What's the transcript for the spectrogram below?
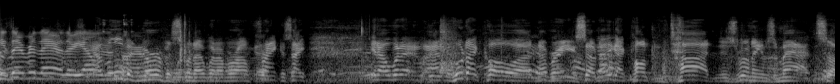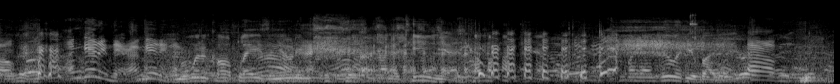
He's over there. They're yelling I'm a little bit nervous when I when I'm around Frank, cause I, you know, when I, uh, who'd I call uh, number 87? I think I called him Todd, and his real name's Matt. So I'm getting there. I'm getting there. We want to call plays and you don't even know the positions on the team yet. Come on. Yeah. With you, buddy? Um,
